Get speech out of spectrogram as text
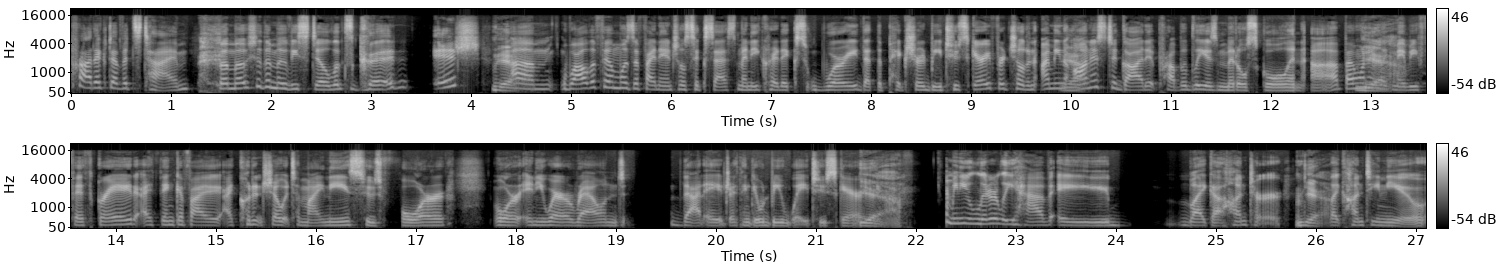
product of its time, but most of the movie still looks good. Ish. Yeah. Um, while the film was a financial success, many critics worried that the picture would be too scary for children. I mean, Yeah. honest to God, it probably is middle school and up. I want Yeah. like maybe fifth grade. I think if I I couldn't show it to my niece who's four or anywhere around that age, I think it would be way too scary. yeah I mean, you literally have a like a hunter yeah like hunting you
